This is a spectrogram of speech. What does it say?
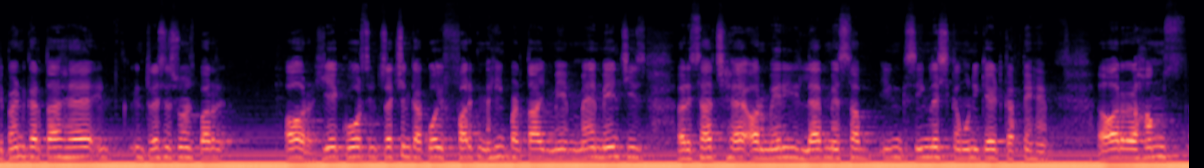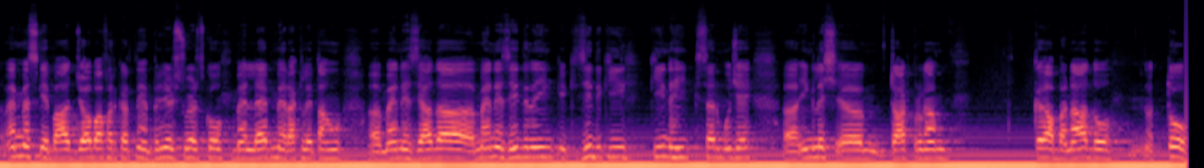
डिपेंड करता है इंटरनेशनल स्टूडेंट्स पर और ये कोर्स इंस्ट्रक्शन का कोई फ़र्क नहीं पड़ता। मैं मेन चीज़ रिसर्च है और मेरी लैब में सब इंग्लिश कम्युनिकेट करते हैं। और हम एमएस के बाद जॉब ऑफ़र करते हैं ब्रिलियंट स्टूडेंट्स को। मैं लैब में रख लेता हूँ। मैंने ज़्यादा, मैंने ज़िद नहीं ज़िद की की नहीं सर मुझे इंग्लिश स्टार्ट प्रोग्राम का बना दो। तो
